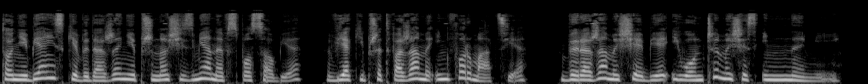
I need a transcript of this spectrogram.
To niebiańskie wydarzenie przynosi zmianę w sposobie, w jaki przetwarzamy informacje, wyrażamy siebie i łączymy się z innymi.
